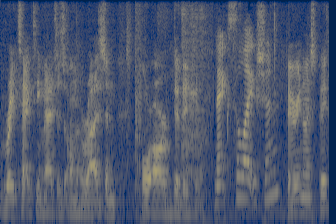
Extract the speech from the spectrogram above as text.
great tag team matches on the horizon for our division. Next selection, Very nice pick.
